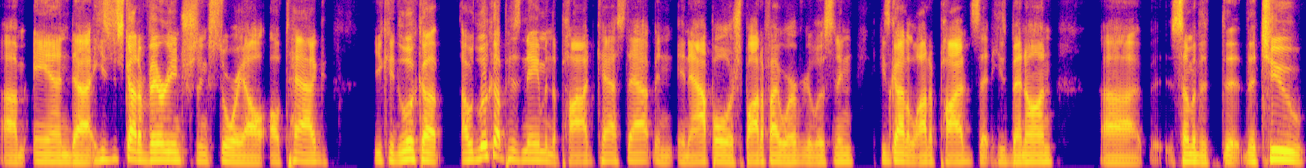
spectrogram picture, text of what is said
Um, and uh, he's just got a very interesting story. I'll, I'll tag. You could look up, I would look up his name in the podcast app in, in Apple or Spotify, wherever you're listening. He's got a lot of pods that he's been on. Uh, some of the, the, the two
